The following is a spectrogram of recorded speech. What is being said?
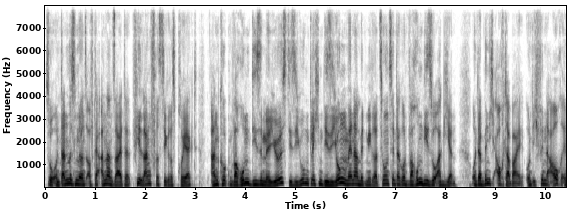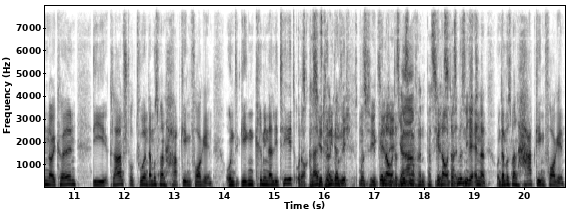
So, und dann müssen wir uns auf der anderen Seite, viel langfristigeres Projekt, angucken, warum diese Milieus, diese Jugendlichen, diese jungen Männer mit Migrationshintergrund, warum die so agieren. Und da bin ich auch dabei. Und ich finde auch in Neukölln die Clanstrukturen, da muss man hart gegen vorgehen. Und gegen Kriminalität oder Das auch halt Kleinstkriminalität. Das muss genau, seit das Jahren müssen, genau, und das halt müssen wir nicht. ändern. Und da muss man hart gegen vorgehen.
